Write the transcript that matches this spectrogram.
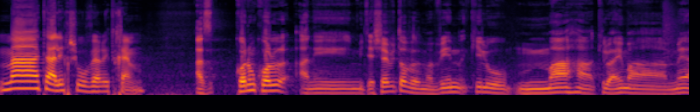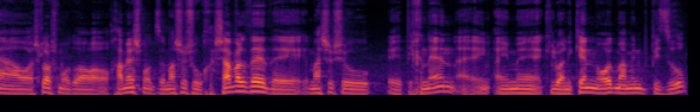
מה התהליך שהוא עובר איתכם? אז קודם כל, אני מתיישב איתו ומבין, כאילו, מה, כאילו, האם ה-100 או ה-300 או ה-500 זה משהו שהוא חשב על זה, זה משהו שהוא אה, תכנן, האם, האם, אה, כאילו, אני כן מאוד מאמין בפיזור,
